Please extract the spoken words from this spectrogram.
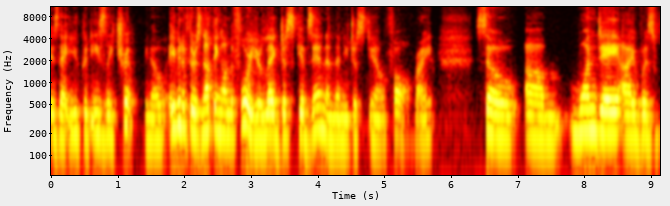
is that you could easily trip, you know, even if there's nothing on the floor, your leg just gives in and then you just, you know, fall, right? So um, one day I was,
